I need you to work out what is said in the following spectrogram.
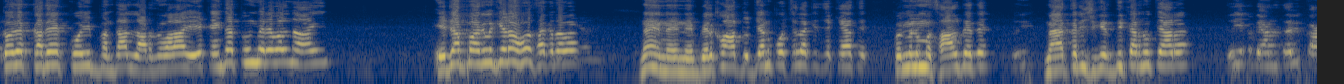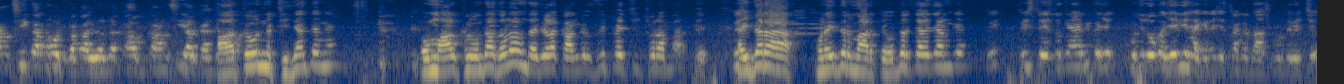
ਕਦੇ ਕਦੇ ਕੋਈ ਬੰਦਾ ਲੜਨ ਵਾਲਾ ਇਹ ਕਹਿੰਦਾ ਤੂੰ ਮੇਰੇ ਵੱਲ ਨਾ ਆਈ। ਐਡਾ ਪਾਗਲ ਕਿਹੜਾ ਹੋ ਸਕਦਾ ਵਾ? ਨਹੀਂ ਨਹੀਂ ਨਹੀਂ ਬਿਲਕੁਲ ਆ ਦੂਜਿਆਂ ਨੂੰ ਪੁੱਛ ਲੈ ਕਿ ਜੇ ਕਿਹਾ ਤੇ ਕੋਈ ਮੈਨੂੰ ਮਿਸਾਲ ਦੇ ਦੇ। ਮੈਂ ਤੇਰੀ ਸ਼ਾਗਿਰਦੀ ਕਰਨ ਨੂੰ ਤਿਆਰ ਆ। ਤੁਸੀਂ ਇੱਕ ਬਿਆਨ ਦਿੱਤਾ ਵੀ ਕਾਂਗਸੀ ਕਰਨ ਹੋ ਚੁੱਕਾ ਕਾਲੀ ਦਾ। ਕਾ- ਕਾਂਗਸੀ ਹਲਕਾ ਆ ਤੇ ਉਹ ਨੱਠੀ ਜਾਂਦੇ ਨੇ। ਉਹ ਮਾਲ ਖਲੋਂਦਾ ਥੋੜਾ ਹੁੰਦਾ ਜਿਹੜਾ ਕਾਂਗਰਸੀ ਪੇਚੀ ਛੁਰਾ ਮਾਰ ਕੇ। ਇੱਧਰ ਆ ਹੁਣ ਇੱਧਰ ਮਾਰ ਕੇ ਉੱਧਰ ਚਲੇ ਜਾਣਗੇ। ਤੁਸੀਂ ਸਟੇਜ ਤੋਂ ਕਿਹਾ ਵੀ ਕੁਝ ਲੋਕ ਅਜੇ ਵੀ ਹੈਗੇ ਨੇ ਜਿਸ ਤਰ੍ਹਾਂ ਗੁਰਦਾਸਪੁਰ ਦੇ ਵਿੱਚ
